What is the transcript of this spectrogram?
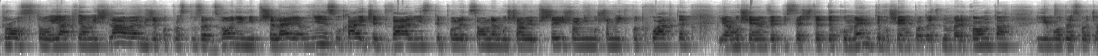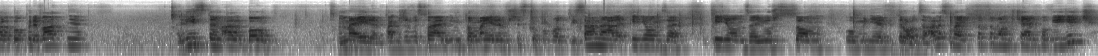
prosto jak ja myślałem, że po prostu zadzwonię mi przeleją. Nie, słuchajcie, dwa listy polecone musiały przyjść, oni muszą mieć podkładkę. Ja musiałem wypisać te dokumenty, musiałem podać numer konta i im odesłać albo prywatnie listem albo mailem. Także wysłałem im to mailem wszystko podpisane, ale pieniądze, pieniądze już są u mnie w drodze. Ale słuchajcie, to co wam chciałem powiedzieć,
